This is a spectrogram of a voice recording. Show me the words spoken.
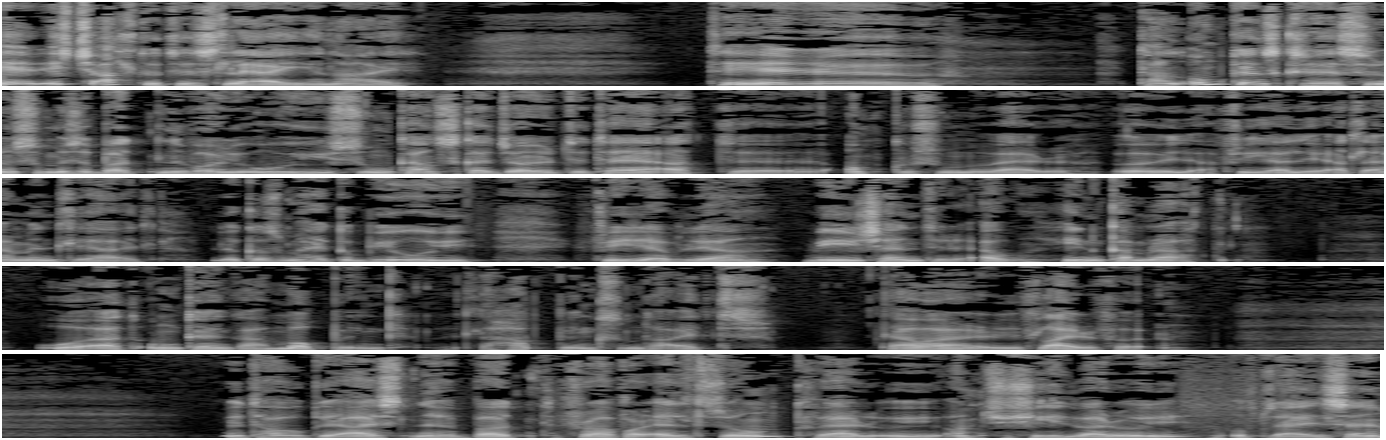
er ikke alltid til slei, nei. Det er uh, den omgangskreseren som disse bøttene var jo ui, som kanskje gjør det til at uh, onker som var øyla, frialig, at lærer myndelighet, lykka som hekker bjoi, fyrir jeg vi virkjenter av hinkamraten. Og at omganga mobbing, eller happing som det heter. Det var i flere før. Vi tok i eisne bøtten fra foreldren, hver ui, ikke skil var ui, oppdreilse.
